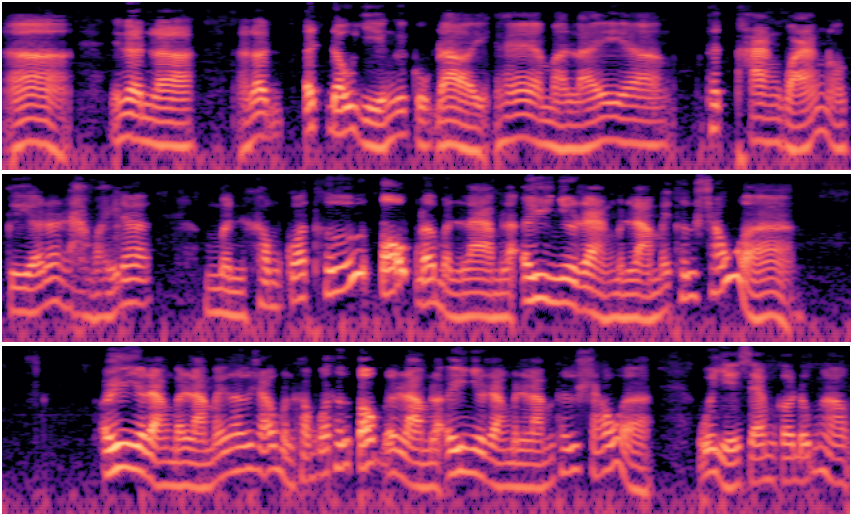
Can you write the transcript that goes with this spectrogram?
à nên là à, nó ít đối diện với cuộc đời ha mà lại uh, thích than quản nọ kia đó là vậy đó. Mình không có thứ tốt để mình làm là y như rằng mình làm mấy thứ xấu à. Y như rằng mình làm mấy thứ xấu, mình không có thứ tốt để làm là y như rằng mình làm thứ xấu à. Quý vị xem coi đúng không?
